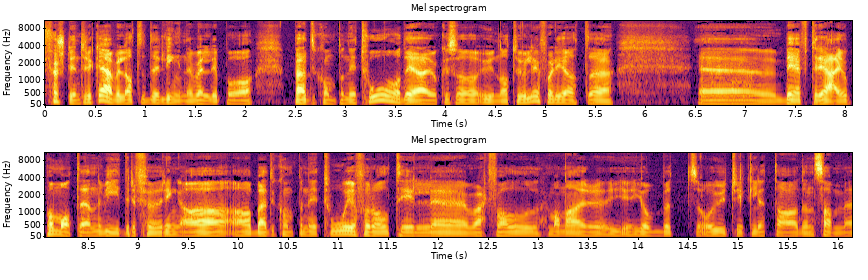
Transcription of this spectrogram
Førsteinntrykket er vel at det ligner veldig på Bad Company 2, og det er jo ikke så unaturlig, fordi at eh, Eh, BF3 er jo på en måte en videreføring av, av Bad Company 2 i forhold til uh, hvert fall man har jobbet og utviklet da den samme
